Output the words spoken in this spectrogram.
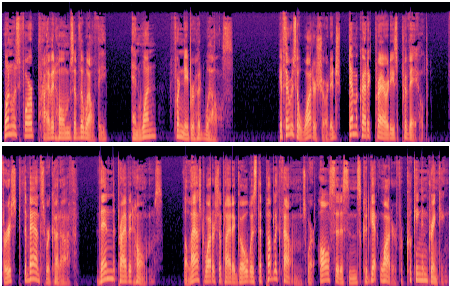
one was for private homes of the wealthy, and one for neighborhood wells. If there was a water shortage, democratic priorities prevailed. First, the baths were cut off, then the private homes. The last water supply to go was the public fountains, where all citizens could get water for cooking and drinking.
